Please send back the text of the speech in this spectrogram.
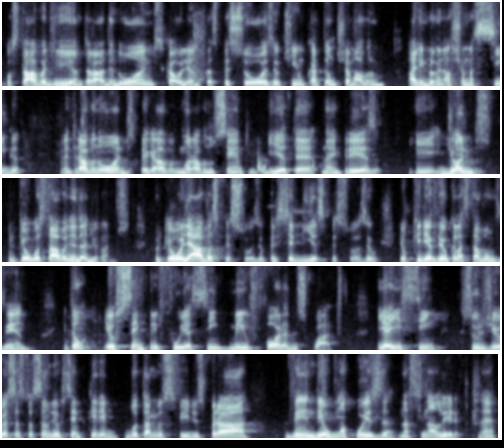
Gostava de entrar dentro do ônibus, ficar olhando para as pessoas. Eu tinha um cartão que chamava ali em Blumenau chama Siga. Eu entrava no ônibus, pegava, morava no centro, ia até na empresa, e de ônibus, porque eu gostava de andar de ônibus, porque eu olhava as pessoas, eu percebia as pessoas, eu, eu queria ver o que elas estavam vendo. Então, eu sempre fui assim, meio fora dos quatro. E aí sim surgiu essa situação de eu sempre querer botar meus filhos para vender alguma coisa na sinaleira, né?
